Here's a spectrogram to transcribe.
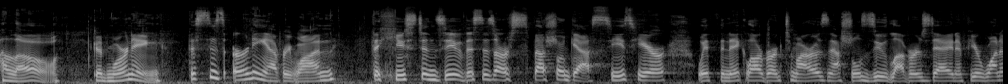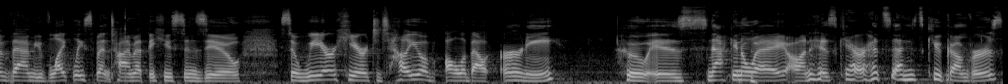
Hello. Good morning. This is Ernie, everyone. The Houston Zoo. This is our special guest. He's here with the Nick Larberg. Tomorrow's National Zoo Lovers Day. And if you're one of them, you've likely spent time at the Houston Zoo. So we are here to tell you all about Ernie who is snacking away on his carrots and his cucumbers.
